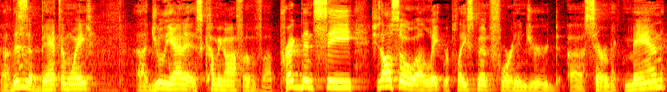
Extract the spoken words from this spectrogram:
Uh, this is a bantamweight. Uh, Juliana is coming off of uh, pregnancy. She's also a late replacement for an injured uh, Sara McMann.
